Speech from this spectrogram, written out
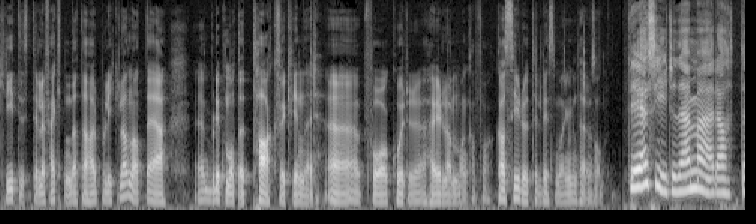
kritisk til effekten dette har på likelønn, at det blir på en måte et tak for kvinner på hvor høy lønn man kan få. Hva sier du til de som argumenterer sånn? Det jeg sier til dem, er at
